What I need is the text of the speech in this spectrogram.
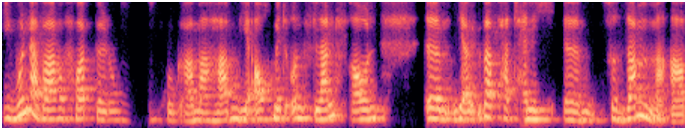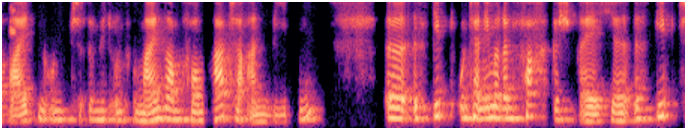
die wunderbare Fortbildungsprogramme haben, die auch mit uns Landfrauen ähm, ja überparteilich ähm, zusammenarbeiten und mit uns gemeinsam Formate anbieten. Äh, es gibt Unternehmerinnen-Fachgespräche. Es gibt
